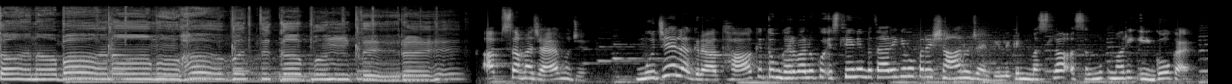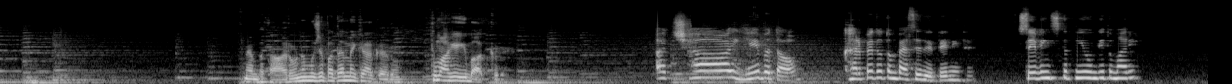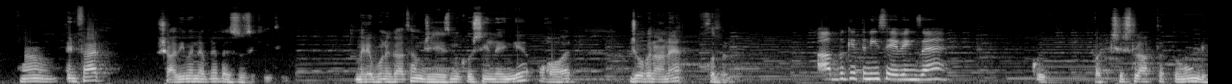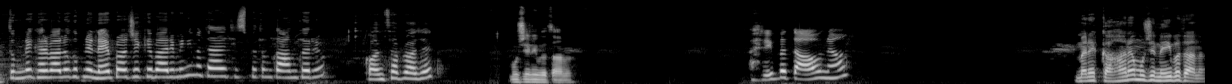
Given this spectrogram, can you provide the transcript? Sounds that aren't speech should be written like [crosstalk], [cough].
ताना बाना मोहब्बत का बुनते रहे? अब समझ आया मुझे। मुझे लग रहा था कि तुम घर वालों को इसलिए नहीं बता रहे कि वो परेशान हो जाएँगे लेकिन मसला असल में तुम्हारी ईगो का है। मैं बता रहा हूँ ना मुझे पता है मैं क्या कर। रहा हूँ तुम आगे की बात करो। अच्छा ये बताओ घर पे तो तुम पैसे देते नहीं थे। सेविंग्स कितनी होंगी तुम्हारी? हाँ इनफैक्ट शादी मैंने अपने पैसों से की थी। मेरे अबू ने कहा था हम जहेज में कुछ नहीं लेंगे और जो बनाना है खुद बना। अब कितनी सेविंग्स हैं? कोई पच्चीस लाख तक तो होंगे। तुमने घर वालों को अपने नए प्रोजेक्ट के बारे में नहीं बताया जिस पे तुम काम कर रहे हो? कौन सा प्रोजेक्ट मुझे नहीं बताना। अरे बताओ ना। मैंने कहा ना मुझे नहीं बताना।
